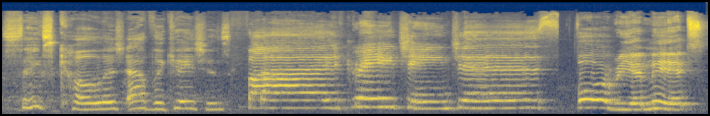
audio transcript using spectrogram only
6 college applications. Five grade changes. Four readmits.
